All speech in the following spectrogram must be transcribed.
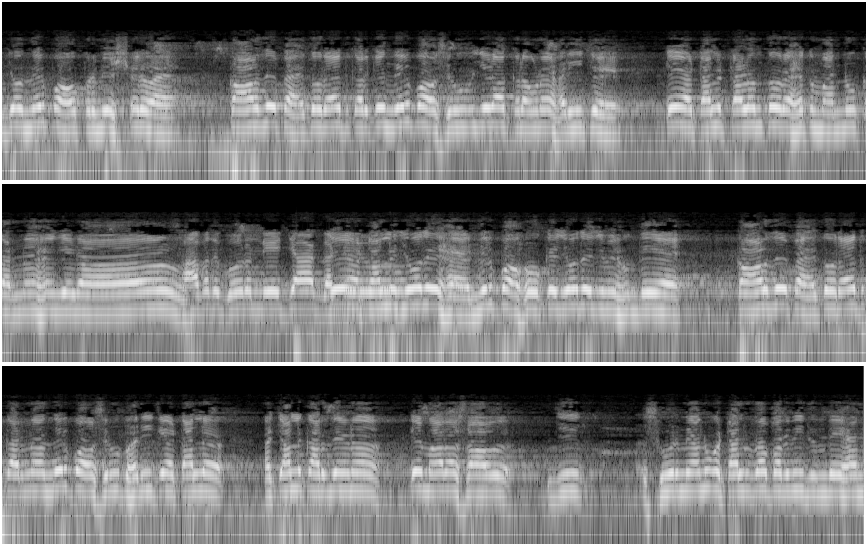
ਜੋ ਨਿਰਭਉ ਪਰਮੇਸ਼ਰ ਹੈ ਕਾਲ ਦੇ ਭੈ ਤੋਂ ਰਹਿਤ ਕਰਕੇ ਨਿਰਭਉ ਸਰੂਪ ਜਿਹੜਾ ਕਰਾਉਣਾ ਹਰੀ ਚ ਇਹ ਅਟਲ ਟਲਣ ਤੋਂ ਰਹਿਤ ਮਨ ਨੂੰ ਕਰਨਾ ਹੈ ਜਿਹੜਾ। ਸ਼ਬਦ ਗੁਰ ਨੇਜਾ ਇਹ ਅਟਲ ਯੋਧੇ ਹੈ ਨਿਰਭਉ ਹੋ ਕੇ ਯੋਧੇ ਜਿਵੇਂ ਹੁੰਦੇ ਐ। ਕਾਲ ਦੇ ਭੈ ਤੋਂ ਰਹਿਤ ਕਰਨਾ ਨਿਰਭਉ ਸਰੂਪ ਹਰੀ ਚ ਅਟਲ ਅਚਲ ਕਰ ਦੇਣਾ। ਇਹ ਮਹਾਰਾਜ ਸਾਹਿਬ ਜੀ ਸੂਰਮਿਆਂ ਨੂੰ ਅਟਲ ਦਾ ਪਦਵੀ ਦਿੰਦੇ ਹਨ।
